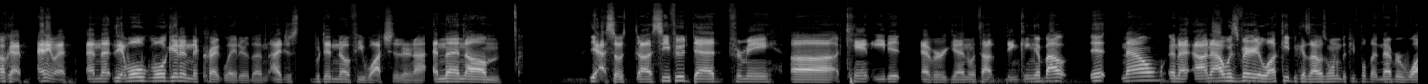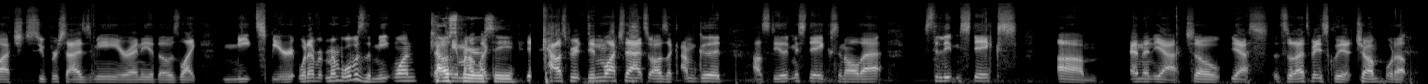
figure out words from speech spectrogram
Okay. Anyway, and then yeah, we'll we'll get into Craig later. Then I just didn't know if he watched it or not. And then um, yeah. So uh, seafood dead for me. Uh, I can't eat it ever again without thinking about it now. And I and I was very lucky because I was one of the people that never watched Super Size Me or any of those like meat spirit whatever. Remember what was the meat one? that came out, like- Cowspiracy. yeah, Cowspiracy. Didn't watch that, so I was like, I'm good. I'll still eat mistakes and all that. Still eat mistakes. Um, and then yeah. So yes. So that's basically it. Chum, what up?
